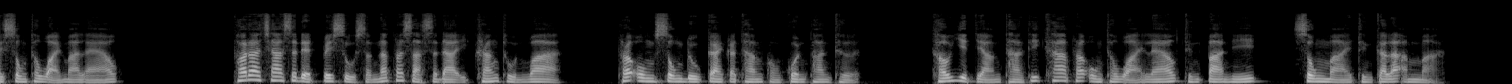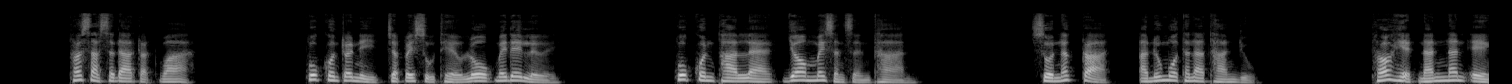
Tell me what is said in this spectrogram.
ยทรงถวายมาแล้ว พระราชาเสด็จไปสู่สำนักพระศาสดาอีกครั้งทูลว่า พระองค์ทรงดูการกระทำของคนพานเถิด เขาหยิดยามทานที่ข้าพระองค์ถวายแล้วถึงปานนี้ ทรงหมายถึงกาละอัมมาตพระศาสดาตรัสว่า พวกคนตรณีจะไปสู่เทวโลกไม่ได้เลย พวกคนพาลแลย่อมไม่สรรเสริญทาน ส่วนนักปราชญ์อนุโมทนาทานอยู่ เพราะเหตุนั้นนั่นเอง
